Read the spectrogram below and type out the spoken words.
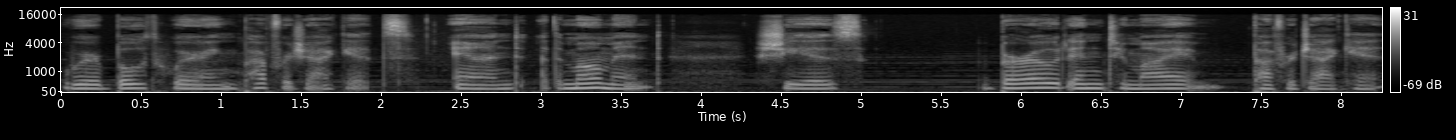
we're both wearing puffer jackets, and at the moment, she is burrowed into my puffer jacket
